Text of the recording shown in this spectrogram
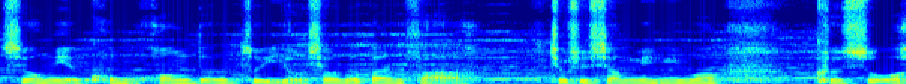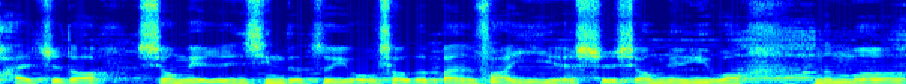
消灭恐慌的最有效的办法就是消灭欲望。可是我还知道，消灭人性的最有效的办法也是消灭欲望。那么，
